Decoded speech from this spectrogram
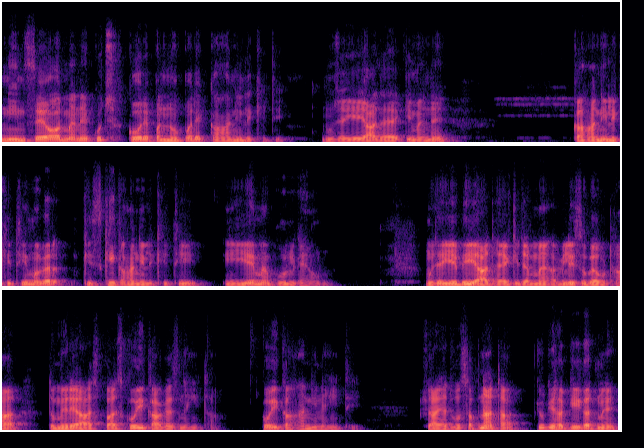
नींद से और मैंने कुछ कोरे पन्नों पर एक कहानी लिखी थी। मुझे ये याद है कि मैंने कहानी लिखी थी मगर किसकी कहानी लिखी थी, ये मैं भूल गया हूँ। मुझे ये भी याद है कि जब मैं अगली सुबह उठा, तो मेरे आस-पास कोई कागज़ नहीं था, कोई कहानी नहीं थी। शायद वो सपना था, क्योंकि हकीकत में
